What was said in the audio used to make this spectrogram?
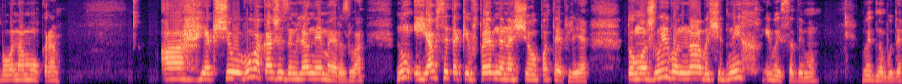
бо вона мокра. А якщо Вова каже, земля не мерзла. Ну і я все-таки впевнена, що потепліє, то можливо на вихідних і висадимо. Видно буде.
